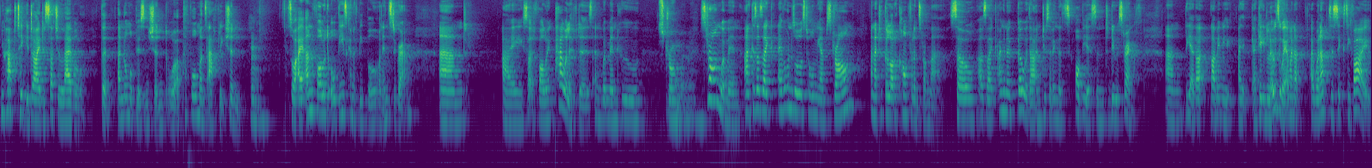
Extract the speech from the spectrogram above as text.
you have to take your diet to such a level that a normal person shouldn't or a performance athlete shouldn't. Mm. So I unfollowed all these kind of people on Instagram and I started following powerlifters and women who Strong women. strong women and because I was like everyone has always told me I'm strong and I took a lot of confidence from that. So I was like I'm going to go with that and do something that's obvious and to do with strength. And yeah, that, that made me I, I gained loads of weight. I went up I went up to 65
